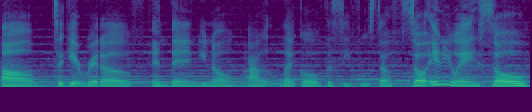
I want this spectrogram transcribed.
um, to get rid of. And then, you know, I let go of the seafood stuff. So, anyway, so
